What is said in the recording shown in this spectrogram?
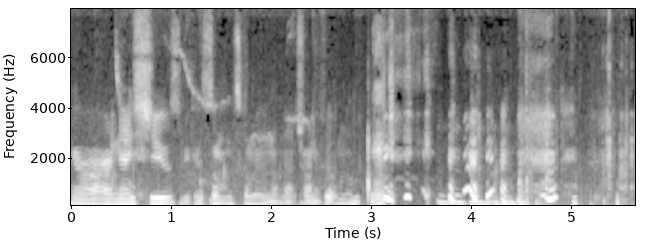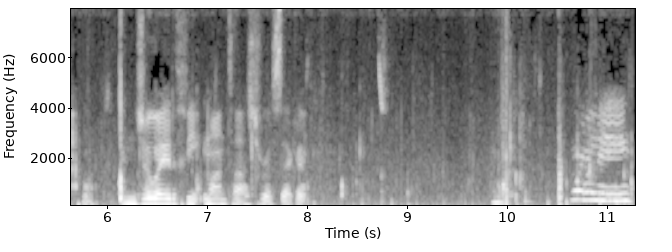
Here are our nice shoes because someone's coming and I'm not trying to film them. Enjoy the feet montage for a second. Morning.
